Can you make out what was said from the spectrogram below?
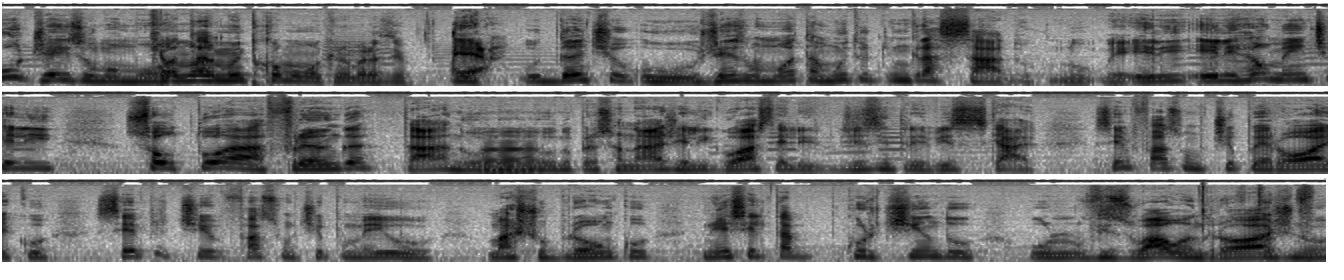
O Jason Momoa Que é um tá- nome muito comum aqui no Brasil. é, o Dante, o James Momoa tá muito engraçado. Ele, ele realmente ele soltou a franga, tá? No, Ah. no- no personagem. Ele gosta, ele diz em entrevistas que ah, sempre faz um tipo heróico, sempre ti- faço um tipo meio macho bronco. Nesse ele tá curtindo o visual andrógeno.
